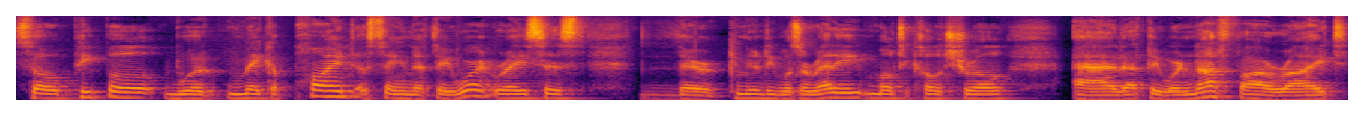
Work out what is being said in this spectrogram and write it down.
So people would make a point of saying that they weren't racist, their community was already multicultural, uh, that they were not far right,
